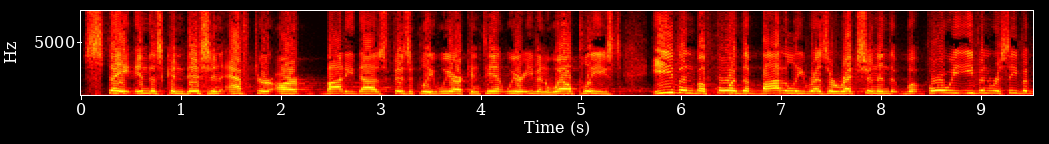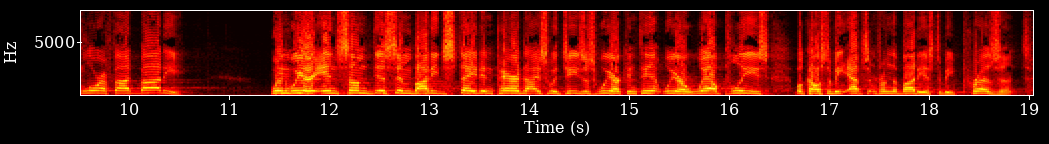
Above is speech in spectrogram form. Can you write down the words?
state, in this condition, after our body dies physically, we are content, we are even well pleased, even before the bodily resurrection and the, before we even receive a glorified body. When we are in some disembodied state in paradise with Jesus, we are content, we are well pleased, because to be absent from the body is to be present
